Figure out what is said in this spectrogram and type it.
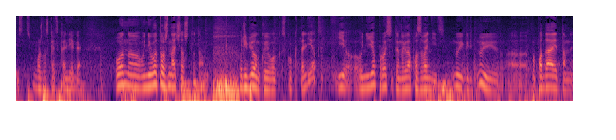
есть, можно сказать, коллега. Он, э, у него тоже начал, что там, ребенку его сколько-то лет, и у нее просит иногда позвонить. Ну и говорит, ну и э, попадает там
